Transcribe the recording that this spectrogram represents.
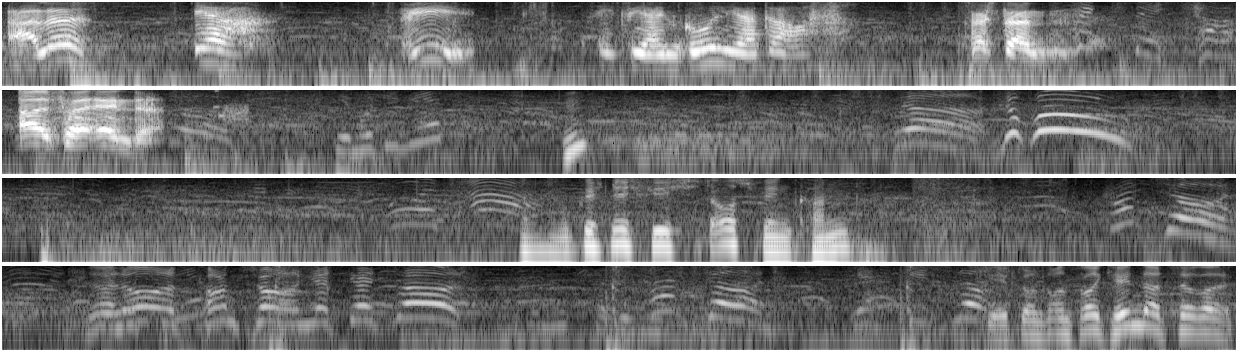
Alle? Ja, Wie? sieht wie ein Goliath aus. Verstanden. Alpha Ende. Juhu! Ich wirklich nicht, wie ich das auswählen kann. Kommt schon! Jetzt geht's los! Kommt schon! Jetzt geht's los! Gebt uns unsere Kinder zurück.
